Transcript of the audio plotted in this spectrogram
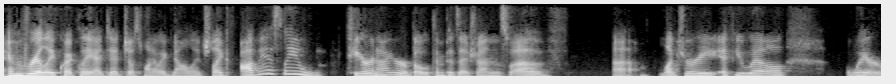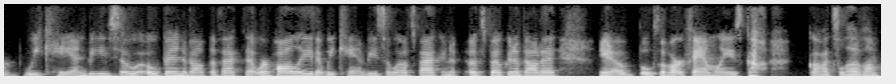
and really quickly i did just want to acknowledge like obviously Tier and i are both in positions of uh, luxury if you will where we can be so open about the fact that we're poly, that we can be so outspoken outspoken about it. You know, both of our families, God's love them,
